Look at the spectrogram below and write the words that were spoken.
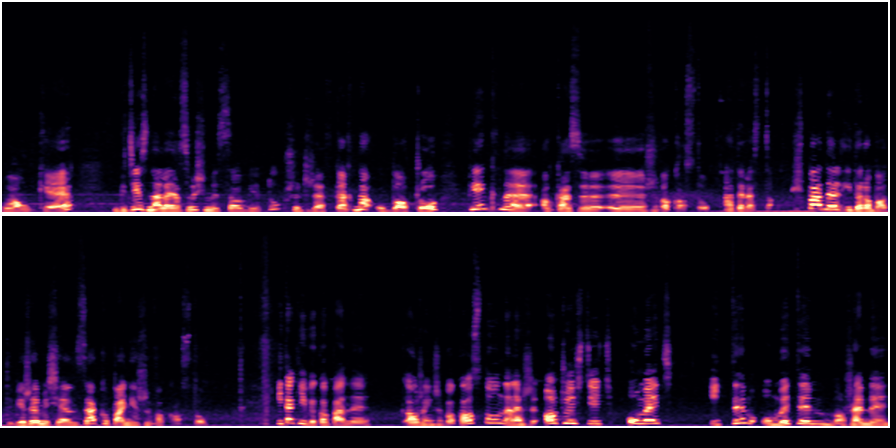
łąkę, gdzie znalazłyśmy sobie tu przy drzewkach na uboczu piękne okazy y, żywokostu. A teraz co? Szpadel i do roboty. Bierzemy się za kopanie żywokostu. I taki wykopany korzeń żywokostu należy oczyścić, umyć i tym umytym możemy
